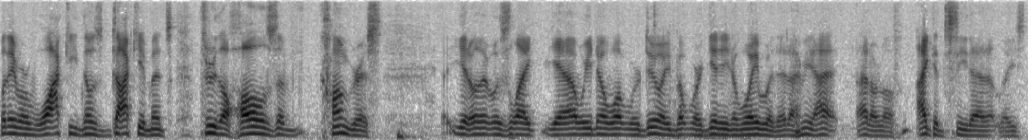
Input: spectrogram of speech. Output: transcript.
when they were walking those documents through the halls of Congress. You know, it was like, yeah, we know what we're doing, but we're getting away with it. I mean, I, I don't know. I could see that at least.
